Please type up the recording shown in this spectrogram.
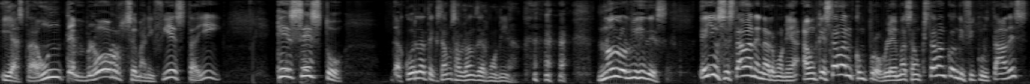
y hasta un temblor se manifiesta ahí. ¿Qué es esto? Acuérdate que estamos hablando de armonía. no lo olvides. Ellos estaban en armonía, aunque estaban con problemas, aunque estaban con dificultades,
